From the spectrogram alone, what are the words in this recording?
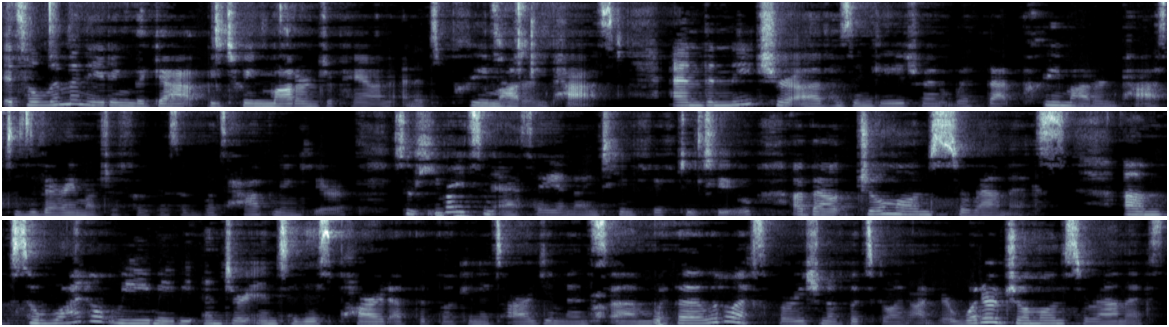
it's eliminating the gap between modern Japan and its pre modern past. And the nature of his engagement with that pre modern past is very much a focus of what's happening here. So he writes an essay in 1952 about Jomon ceramics. Um, so why don't we maybe enter into this part of the book and its arguments um, with a little exploration of what's going on here? What are Jomon ceramics?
